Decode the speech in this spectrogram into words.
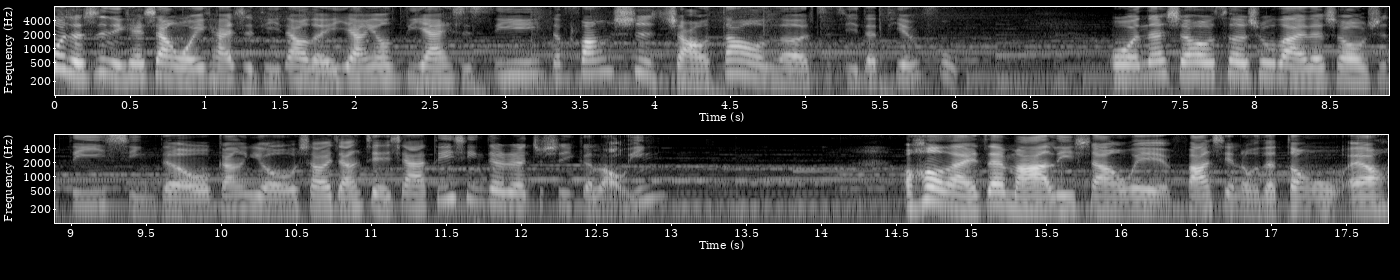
或者是你可以像我一开始提到的一样，用 DSC 的方式找到了自己的天赋。我那时候测出来的时候是 D 型的，我刚有稍微讲解一下，D 型的人就是一个老鹰。我后来在马尔利上，我也发现了我的动物，哎呀，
